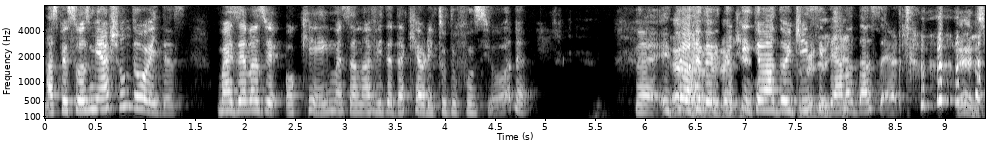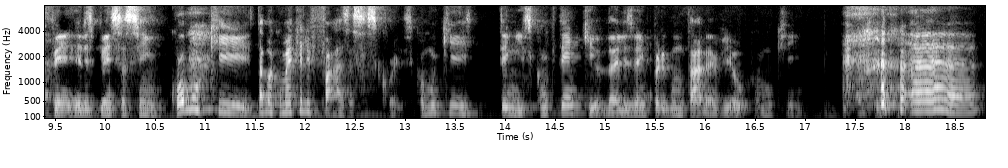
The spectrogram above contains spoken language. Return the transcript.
as pessoas me acham doidas, mas elas ok, mas na vida da Karen tudo funciona? Né? É, então, é, verdade, então a doidice verdade, dela dá certo. É, eles, eles pensam assim, como que. Tá, mas como é que ele faz essas coisas? Como que tem isso? Como que tem aquilo? Daí eles vêm perguntar, né? Viu? Como que.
